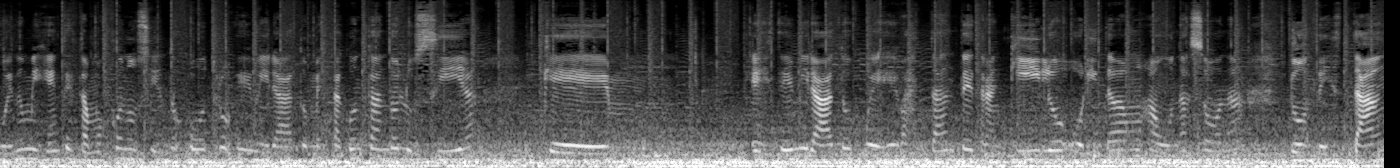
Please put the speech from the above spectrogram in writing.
Bueno, mi gente, estamos conociendo otro emirato. Me está contando Lucía que mm, este Emirato pues es bastante tranquilo. Ahorita vamos a una zona donde están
